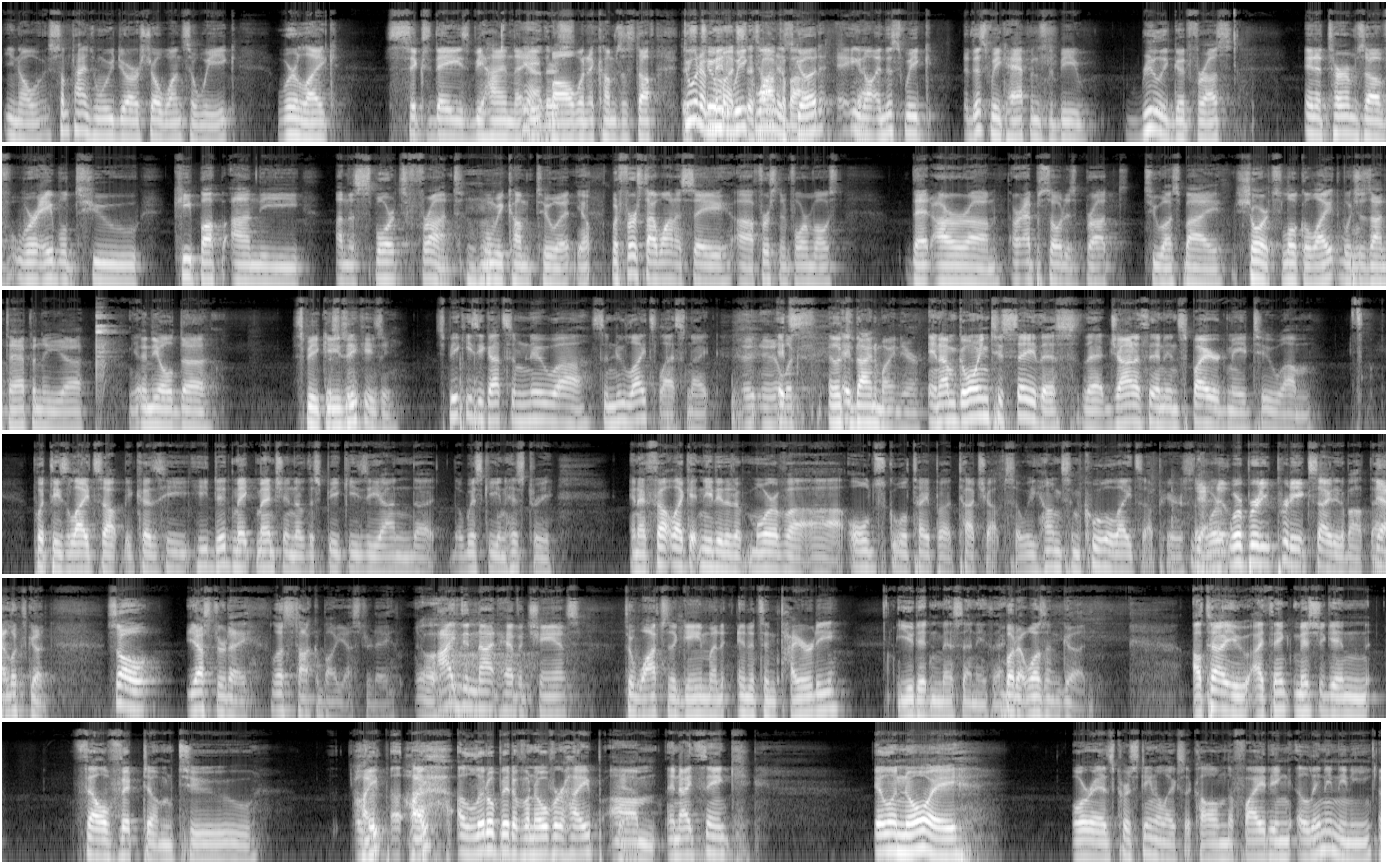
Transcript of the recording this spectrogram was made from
you know, sometimes when we do our show once a week, we're like six days behind the Yeah, eight ball when it comes to stuff. Doing a midweek one is about. good, you Yeah. know. And this week, this week happens to be really good for us in a terms of we're able to keep up on the on the sports front when we come to it. Mm-hmm. Yep. But first, I want to say uh, first and foremost that our um, our episode is brought to us by Shorts Local Light, which is on tap in the uh, in the old uh, speakeasy. Speakeasy. Speakeasy got some new uh, some new lights last night, And it looks it looks it- dynamite in here. and I'm going to say this that Jonathan inspired me to um, put these lights up because he he did make mention of the Speakeasy on the the whiskey and history, and I felt like it needed a more of a uh, old school type of touch up, so we hung some cool lights up here. So Yeah, we're it- we're pretty pretty excited about that. Yeah, it looks good. So yesterday, let's talk about yesterday. Ugh. I did not have a chance to watch the game in, in its entirety, you didn't miss anything. but it wasn't good. I'll tell you, I think Michigan fell victim to Hype, a, hype. a, a little bit of an overhype, um, and I think Illinois, or as Christina likes to call them, the Fighting Illini.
